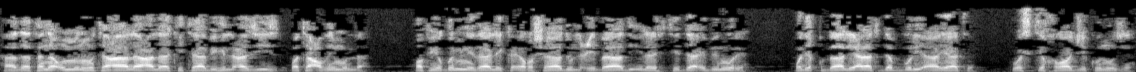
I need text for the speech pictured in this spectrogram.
هذا ثناء منه تعالى على كتابه العزيز وتعظيم له. وفي ضمن ذلك إرشاد العباد إلى الاهتداء بنوره والإقبال على تدبر آياته. واستخراج كنوزه.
